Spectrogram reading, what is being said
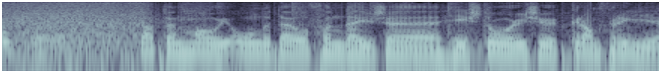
ook dat een mooi onderdeel van deze historische Grand Prix.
